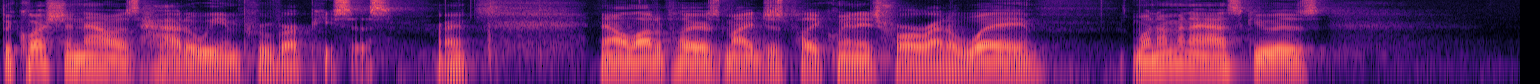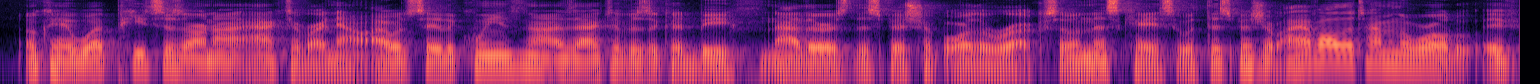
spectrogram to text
The question now is how do we improve our pieces, right? Now, a lot of players might just play queen h4 right away. What I'm going to ask you is, okay, what pieces are not active right now? I would say the queen's not as active as it could be. Neither is this bishop or the rook. So in this case, with this bishop, I have all the time in the world. If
